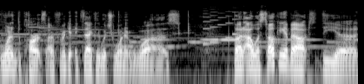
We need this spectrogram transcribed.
one of the parts, I forget exactly which one it was, But I was talking about the uh,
